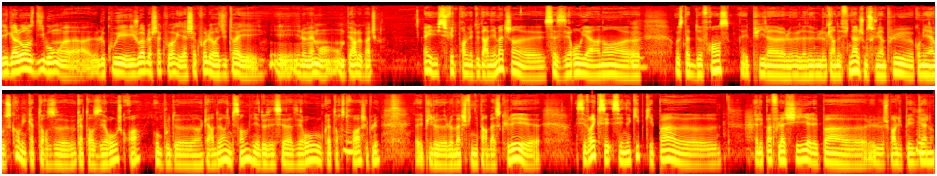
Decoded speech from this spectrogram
Et les Gallois, on se dit bon, euh, le coup est jouable à chaque fois, et à chaque fois, le résultat est, est, le même, on, perd le match. Quoi. Il suffit de prendre les deux derniers matchs, hein. 16-0 il y a un an. Euh, mm au Stade de France. Et puis le, quart de finale, je me souviens plus combien il y a au score, mais 14-0, 14 je crois, au bout d'un quart d'heure, il me semble. Il y a deux essais à 0 ou 14-3, mm. je sais plus. Et puis le, match finit par basculer. C'est vrai que c'est une équipe qui est pas, euh, elle est pas flashy, elle est pas. Euh, je parle du Pays de mm. Galles.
